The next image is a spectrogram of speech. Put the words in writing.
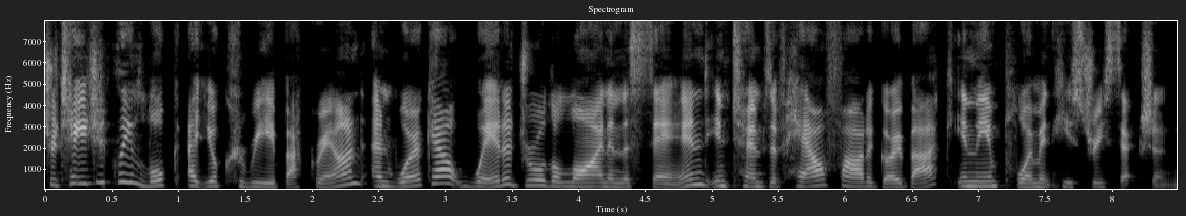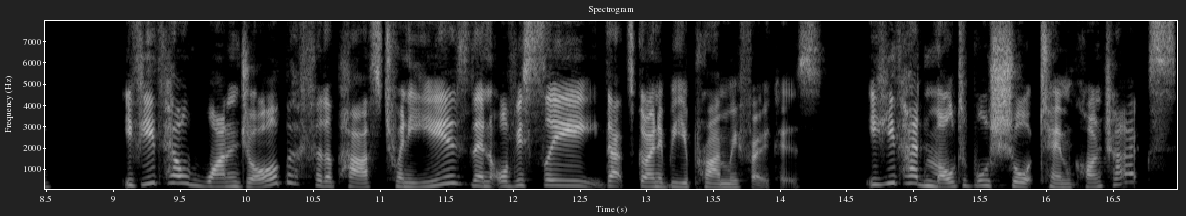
Strategically look at your career background and work out where to draw the line in the sand in terms of how far to go back in the employment history section. If you've held one job for the past 20 years, then obviously that's going to be your primary focus. If you've had multiple short term contracts,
